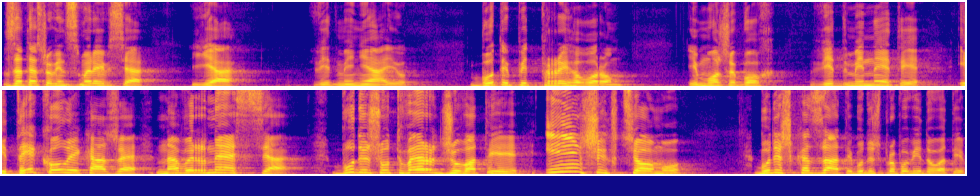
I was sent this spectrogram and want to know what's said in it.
за те, що він смирився, я відміняю. Бути під приговором, і може Бог відмінити. І ти, коли каже, навернешся, будеш утверджувати інших в цьому, будеш казати, будеш проповідувати.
